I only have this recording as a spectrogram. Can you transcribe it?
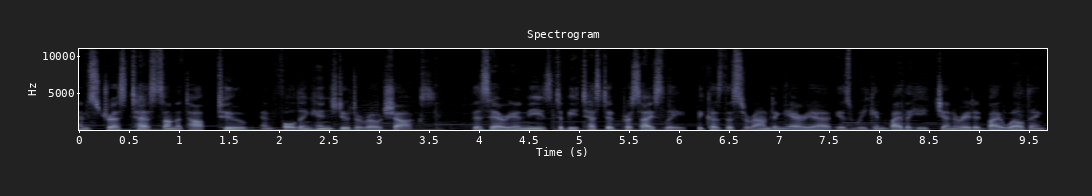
and stress tests on the top tube and folding hinge due to road shocks. This area needs to be tested precisely because the surrounding area is weakened by the heat generated by welding.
